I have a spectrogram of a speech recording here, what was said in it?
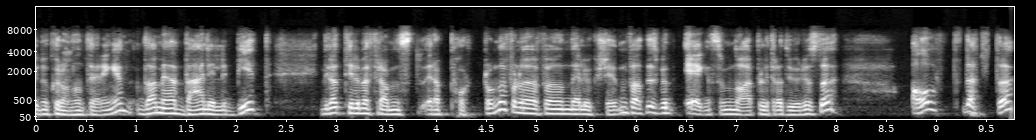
under koronahåndteringen. Da mener jeg hver lille bit. Vi la til og med fram en rapport om det for, en del uker siden. faktisk med en egen seminar på Litteraturhuset. Alt dette,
